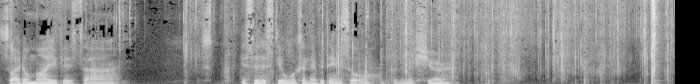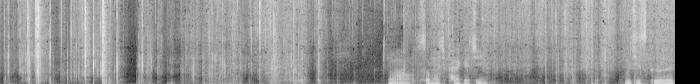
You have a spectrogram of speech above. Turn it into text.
So I don't mind if it's uh, it says it still works and everything, so I'm gonna make sure. Wow, so much packaging, which is good.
